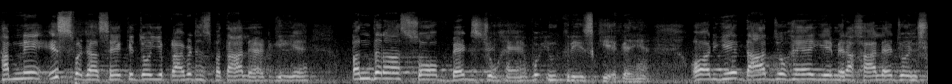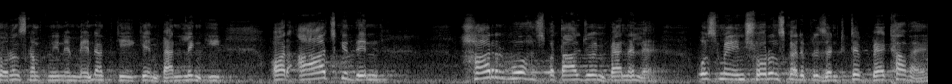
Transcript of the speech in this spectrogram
हमने इस वजह से कि जो ये प्राइवेट अस्पताल ऐड की हैं, पंद्रह सौ बेड्स जो हैं, वो इंक्रीज़ किए गए हैं। और ये दाद जो है, ये मेरा ख्याल है, जो इंश्योरेंस कंपनी ने मेहनत की, कि इम्पैनलिंग की। और आज के दिन हर वो अस्पताल जो एम्पैनल है, उसमें इंश्योरेंस का रिप्रेजेंटेटिव बैठा हुआ है।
